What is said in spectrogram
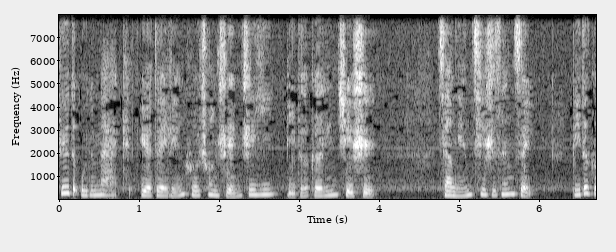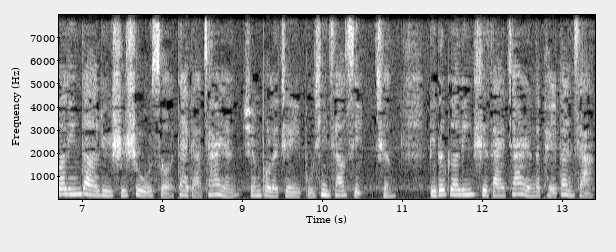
Fleetwood Mac 乐队联合创始人之一彼得·格林去世，享年七十三岁。彼得·格林的律师事务所代表家人宣布了这一不幸消息，称彼得·格林是在家人的陪伴下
